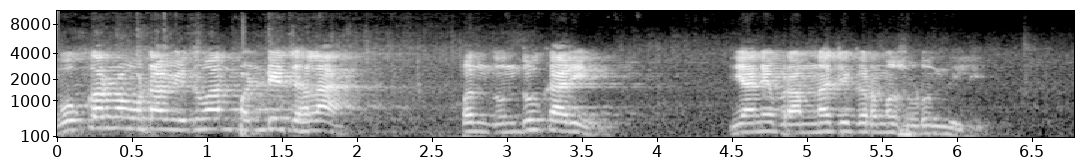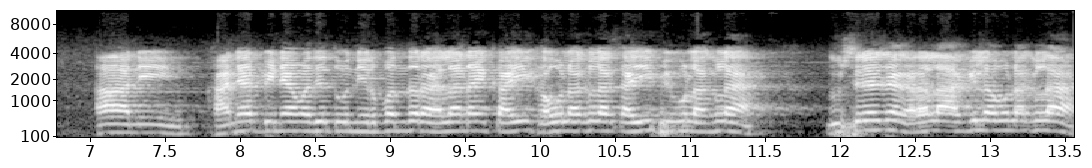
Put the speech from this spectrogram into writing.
गोकर्ण मोठा विद्वान पंडित झाला पण धुंदुकारी याने ब्राह्मणाची कर्म सोडून दिली. आणि खाण्यापिण्यामध्ये तो निर्बंध राहिला नाही काही खाऊ लागला काही पिऊ लागला दुसऱ्याच्या घराला आगी लावू लागला.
